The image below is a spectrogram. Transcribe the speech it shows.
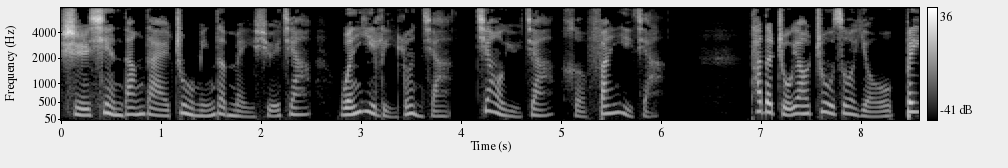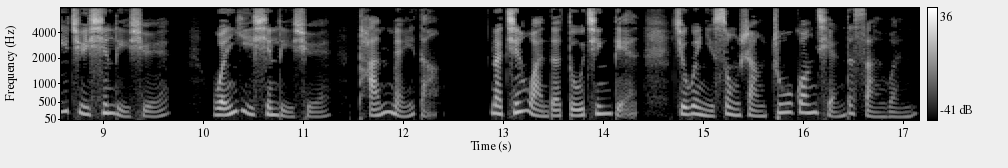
是现当代著名的美学家、文艺理论家、教育家和翻译家。他的主要著作有《悲剧心理学》《文艺心理学》《谈美》等。那今晚的读经典就为你送上朱光潜的散文《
